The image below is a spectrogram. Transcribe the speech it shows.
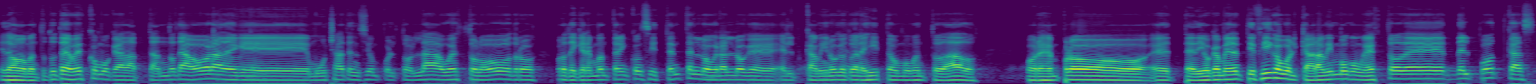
Y de momento tú te ves como que adaptándote ahora de que mucha atención por todos lados, esto, lo otro, pero te quieres mantener consistente en lograr lo que el camino que tú elegiste en un momento dado. Por ejemplo, eh, te digo que me identifico porque ahora mismo con esto de- del podcast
